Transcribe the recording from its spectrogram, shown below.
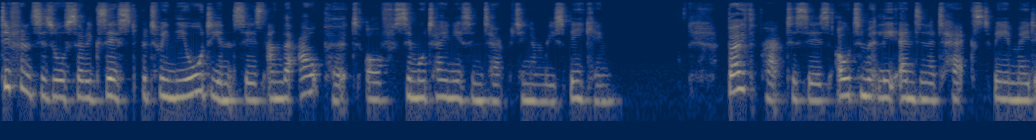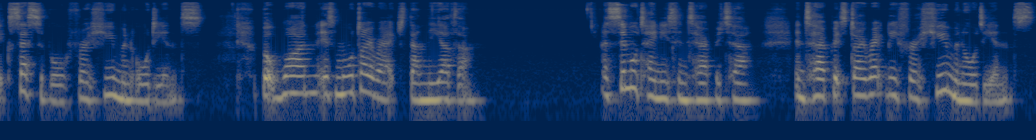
Differences also exist between the audiences and the output of simultaneous interpreting and re-speaking. Both practices ultimately end in a text being made accessible for a human audience, but one is more direct than the other. A simultaneous interpreter interprets directly for a human audience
